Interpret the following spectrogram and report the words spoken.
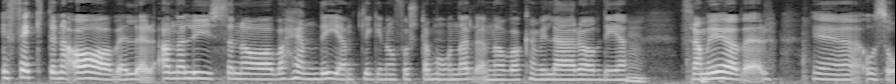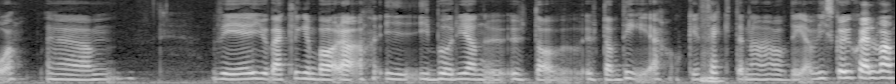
effekterna av eller analyserna av vad hände egentligen de första månaderna och vad kan vi lära av det mm. framöver eh, och så. Ehm, vi är ju verkligen bara i, i början utav, utav det och mm. effekterna av det. Vi ska ju själva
